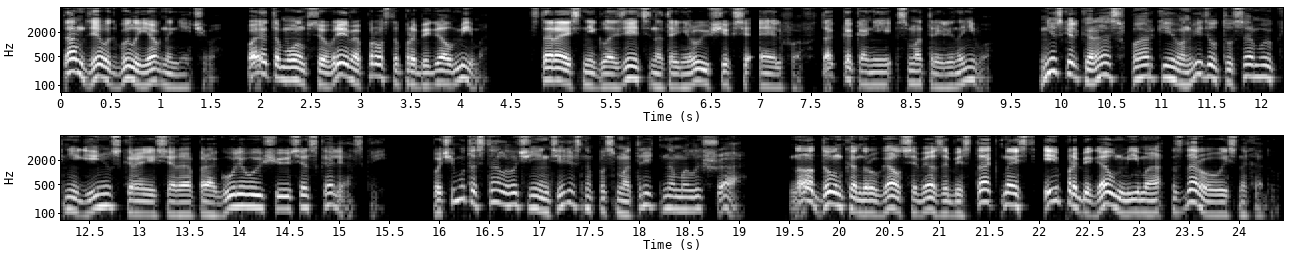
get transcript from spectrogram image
там делать было явно нечего. Поэтому он все время просто пробегал мимо, стараясь не глазеть на тренирующихся эльфов, так как они смотрели на него. Несколько раз в парке он видел ту самую княгиню с крейсера, прогуливающуюся с коляской. Почему-то стало очень интересно посмотреть на малыша, но Дункан ругал себя за бестактность и пробегал мимо, здороваясь на ходу.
